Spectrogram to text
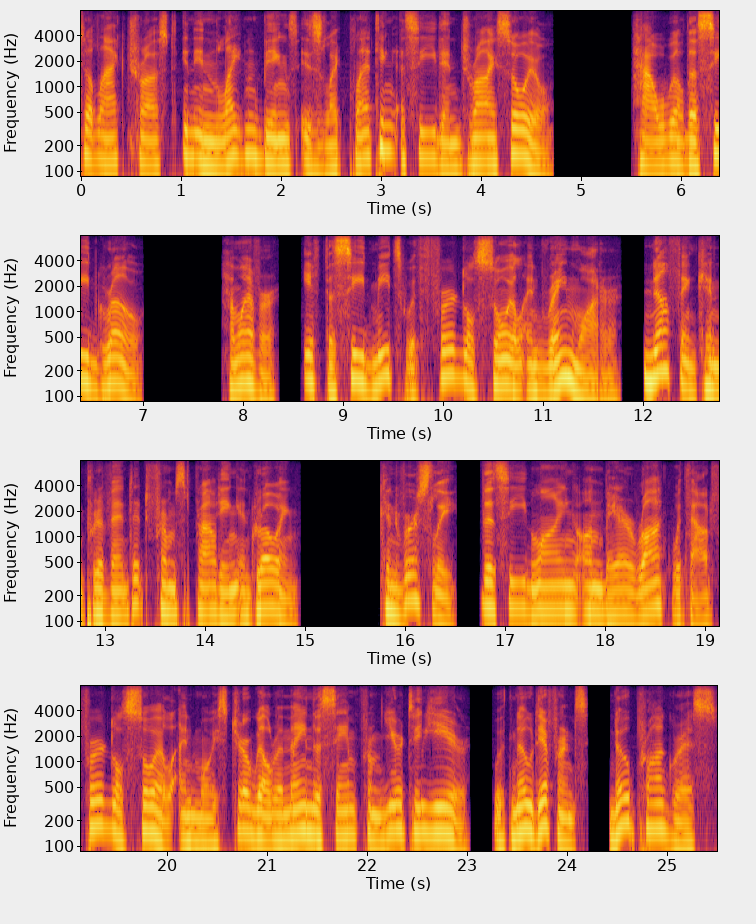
To lack trust in enlightened beings is like planting a seed in dry soil. How will the seed grow? However, if the seed meets with fertile soil and rainwater, nothing can prevent it from sprouting and growing. Conversely, the seed lying on bare rock without fertile soil and moisture will remain the same from year to year, with no difference, no progress.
